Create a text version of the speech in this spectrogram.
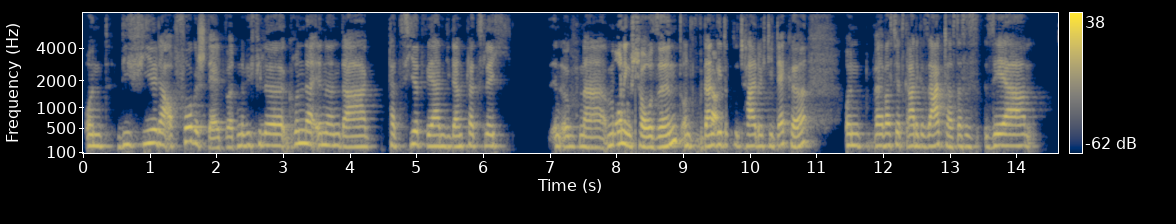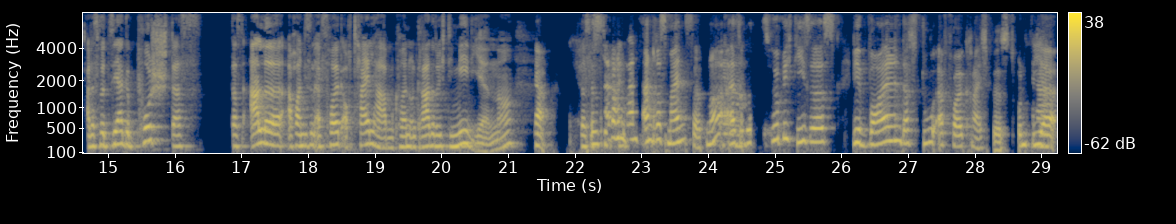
Und wie viel da auch vorgestellt wird, ne? wie viele GründerInnen da platziert werden, die dann plötzlich in irgendeiner Morningshow sind und dann ja. geht es total durch die Decke. Und weil was du jetzt gerade gesagt hast, das ist sehr, das wird sehr gepusht, dass, dass alle auch an diesem Erfolg auch teilhaben können und gerade durch die Medien. Ne? Ja. Das, das ist, ist einfach ein ganz anderes Mindset. Ne? Ja. Also das ist wirklich dieses, wir wollen, dass du erfolgreich bist und wir ja.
